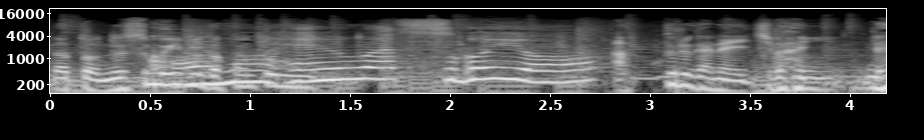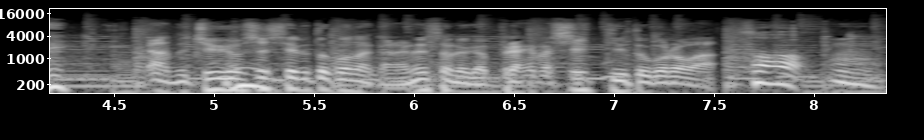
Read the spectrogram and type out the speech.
だと盗むこ意味がの本当に辺はすごいよ。アップルがね一番ねあの重要視してるところだからね、それがプライバシーっていうところは、そう。うん、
